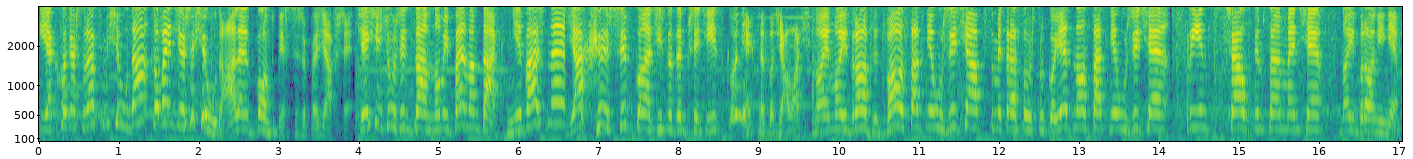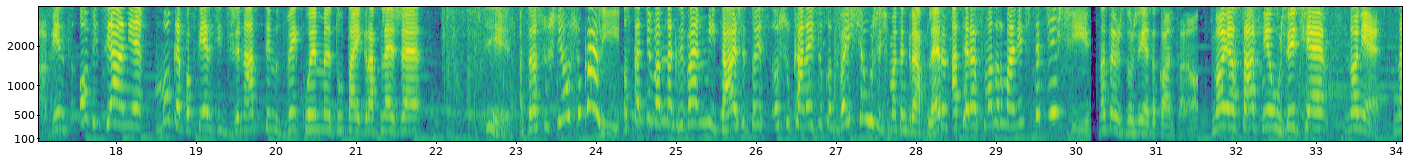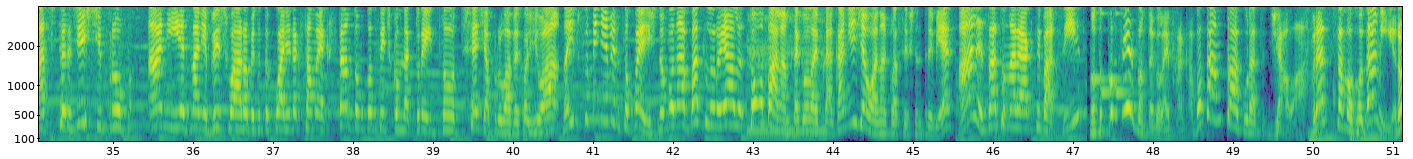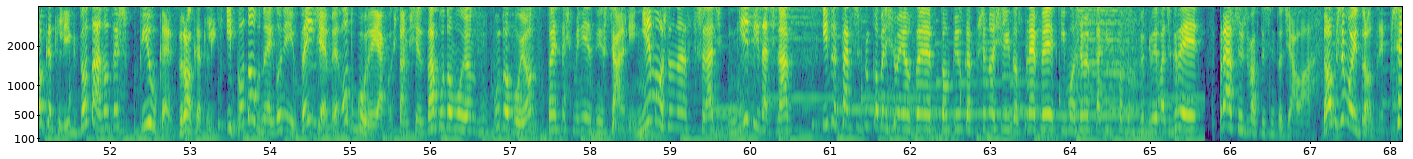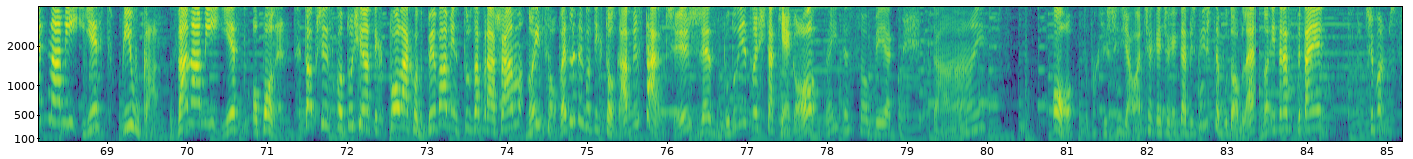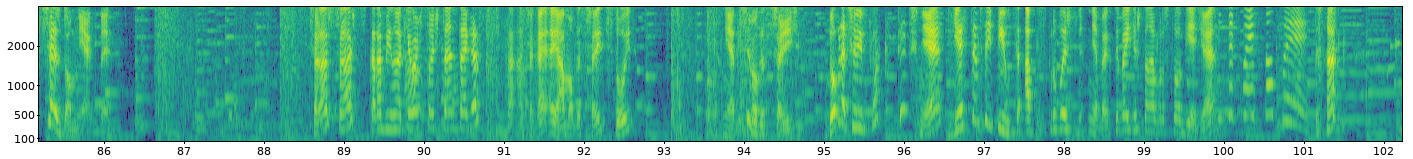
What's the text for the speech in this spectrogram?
I jak chociaż raz mi się uda, to będzie, że się uda, ale wątpię szczerze powiedziawszy. 10 użyć za mną i powiem wam tak, nieważne jak szybko nacisnę ten przycisk, no nie chce to działać. No i moi drodzy, dwa ostatnie użycia, w sumie teraz to już tylko jedno ostatnie użycie, sprint, strzał w tym samym momencie, no i broni nie ma. Więc oficjalnie mogę potwierdzić, że na tym zwykłym tutaj graplerze ty, a teraz już nie oszukali. Ostatnio wam nagrywałem mita, że to jest oszukane i tylko 20 użyć ma ten grappler, a teraz ma normalnie 40. No to już zużyję do końca, no. No i ostatnie użycie, no nie. Na 40 prób ani jedna nie wyszła, robię to dokładnie tak samo jak z tamtą kotwiczką, na której co trzecia próba wychodziła. No i w sumie nie wiem co powiedzieć, no bo na Battle Royale to obalam tego lifehacka, nie działa na klasycznym trybie, ale za to na reaktywacji, no to potwierdzam tego lifehacka, bo tam to akurat działa. Wraz z samochodami Rocket League dodano też piłkę z Rocket League i podobno jak do niej wejdziemy od góry jakoś tam się zabudowując, wbudowując, to jesteśmy niezniszczalni. Nie można na nas strzelać, nie widać nas I wystarczy tylko będziemy ją sobie tą piłkę przynosili do strefy i możemy w taki sposób wygrywać gry. Sprawdźmy, czy faktycznie to działa. Dobrze, moi drodzy, przed nami jest piłka, za nami jest oponent. To wszystko tu się na tych polach odbywa, więc tu zapraszam. No i co, wedle tego TikToka wystarczy, że zbuduję coś takiego. Wejdę sobie jakoś tutaj. O, to faktycznie działa. Czekaj, czekaj, Gabi, zniszcz tę budowlę. No i teraz pytanie, czy mo- strzel do mnie jakby. Strzelasz, strzelasz z karabinu jakiegoś coś ten teges? A, a czekaj, a ja mogę strzelić? Stój. Nie, też nie mogę strzelić. Dobra, czyli faktycznie jestem w tej piłce, a spróbujesz w nie... Nie, bo jak ty wejdziesz, to ona po prostu odjedzie. Widzę twoje stopy! Tak?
